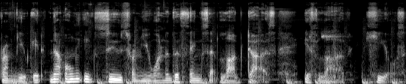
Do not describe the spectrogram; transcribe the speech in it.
from you. It not only exudes from you, one of the things that love does is love heals.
